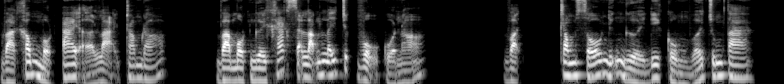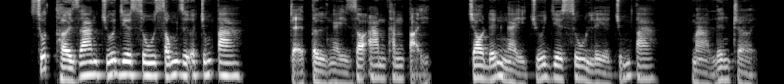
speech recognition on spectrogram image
và không một ai ở lại trong đó và một người khác sẽ lãnh lấy chức vụ của nó. Vậy, trong số những người đi cùng với chúng ta suốt thời gian Chúa Giêsu sống giữa chúng ta, kể từ ngày do an thanh tẩy cho đến ngày Chúa Giêsu lìa chúng ta mà lên trời.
